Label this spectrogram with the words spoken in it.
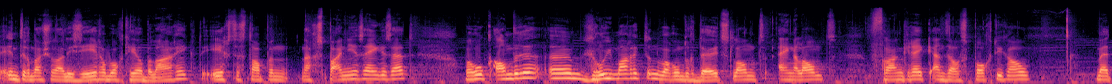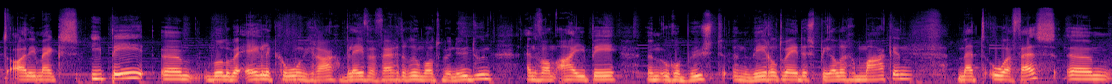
Internationaliseren wordt heel belangrijk. De eerste stappen naar Spanje zijn gezet, maar ook andere uh, groeimarkten, waaronder Duitsland, Engeland, Frankrijk en zelfs Portugal. Met Alimex IP uh, willen we eigenlijk gewoon graag blijven verder doen wat we nu doen en van AIP een robuust, een wereldwijde speler maken. Met OFS um,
